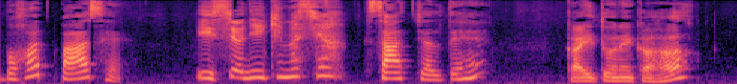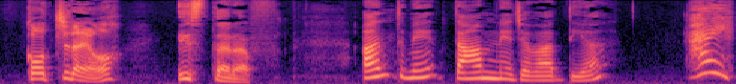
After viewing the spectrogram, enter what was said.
बहुत पास है 一緒に行きましょう साथ चलते हैं काइतो ने कहा こっちだよ इस तरफ अंत में ताम ने जवाब दिया はい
